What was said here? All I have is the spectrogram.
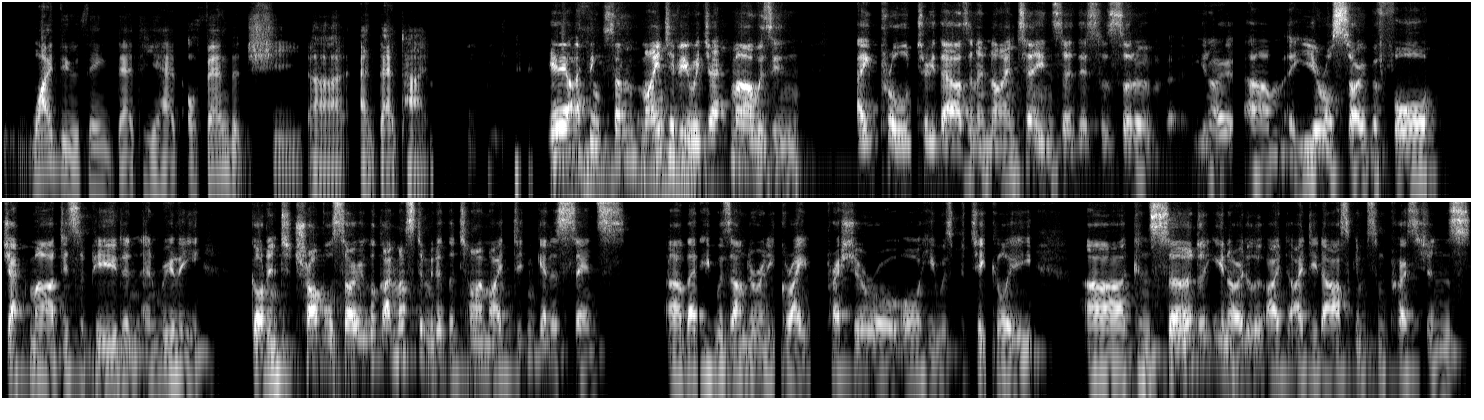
why do you think that he had offended Xi uh, at that time? Yeah, I think so. My interview with Jack Ma was in April 2019. So this was sort of, you know, um, a year or so before Jack Ma disappeared and, and really got into trouble. So, look, I must admit at the time I didn't get a sense uh, that he was under any great pressure or, or he was particularly uh, concerned. You know, I, I did ask him some questions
